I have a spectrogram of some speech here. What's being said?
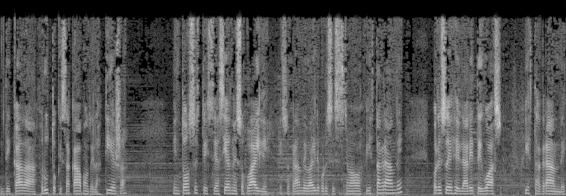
de cada fruto que sacábamos de las tierras entonces este, se hacían esos bailes esos grandes bailes por eso se llamaba fiesta grande por eso es el arete guaso, fiesta grande.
